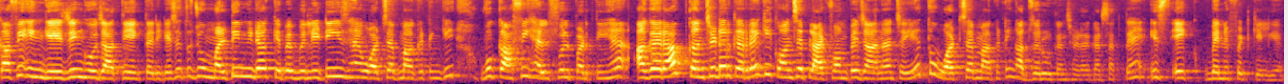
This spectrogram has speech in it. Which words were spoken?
काफ़ी इंगेजिंग हो जाती है एक तरीके से। तो जो मल्टीमीडिया कैपेबिलिटीज़ हैं व्हाट्सएप मार्केटिंग की, वो काफ़ी हेल्पफुल पड़ती हैं। अगर आप कंसिडर कर रहे हैं कि कौन से प्लेटफॉर्म पर जाना चाहिए तो व्हाट्सएप मार्केटिंग आप ज़रूर कंसिडर कर सकते हैं इस एक बेनिफिट के लिए।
